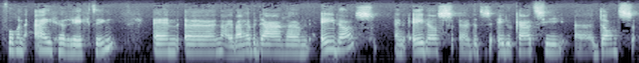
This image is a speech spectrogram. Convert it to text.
voor een eigen richting. En uh, nou ja, wij hebben daar EDAS. En EDAS, dat is educatie, dans,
